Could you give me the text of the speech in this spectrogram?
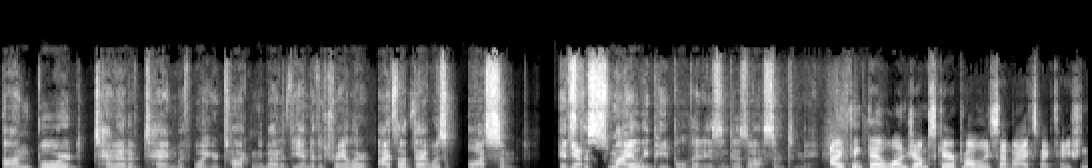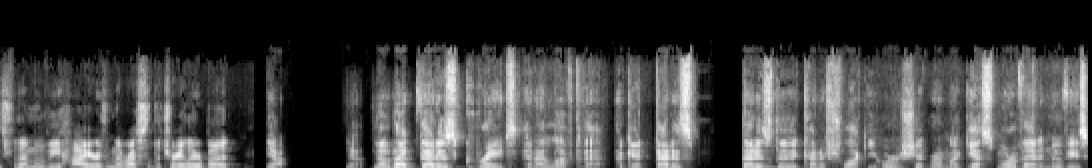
on board 10 out of 10 with what you're talking about at the end of the trailer. I thought that was awesome. It's Yep. the smiley people that isn't as awesome to me. I think that one jump scare probably set my expectations for that movie higher than the rest of the trailer, but Yeah. Yeah. No, that that is great and I loved that. Okay, that is that is the kind of schlocky horror shit where I'm like, yes, more of that in movies.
